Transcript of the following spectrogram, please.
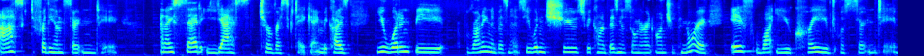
asked for the uncertainty and I said yes to risk taking because you wouldn't be running a business. You wouldn't choose to become a business owner and entrepreneur if what you craved was certainty,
